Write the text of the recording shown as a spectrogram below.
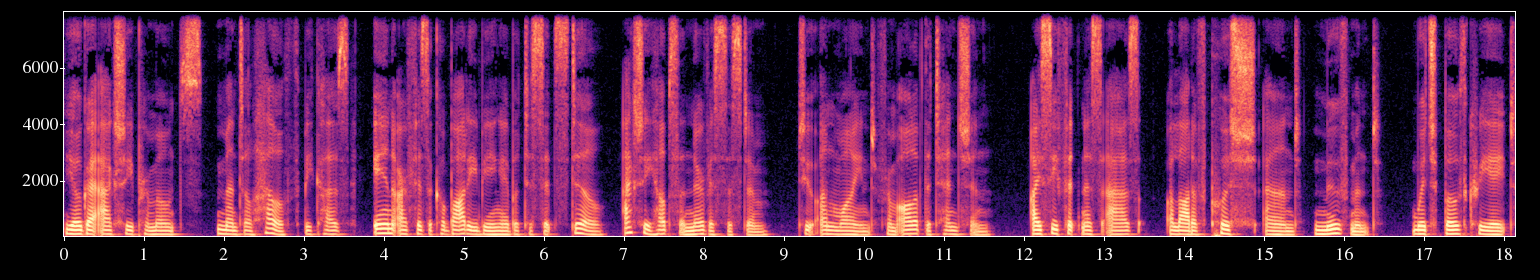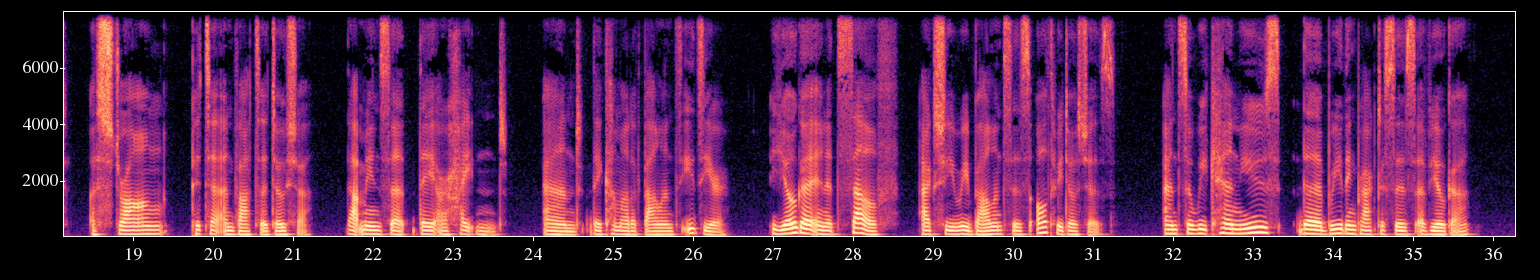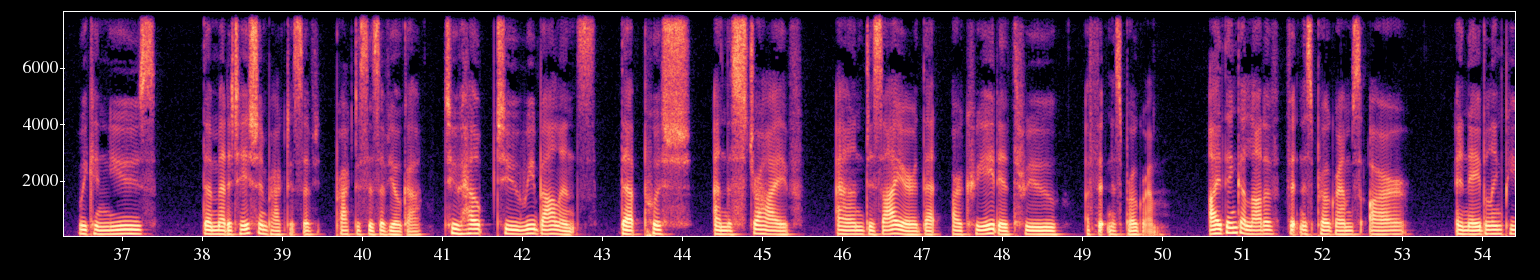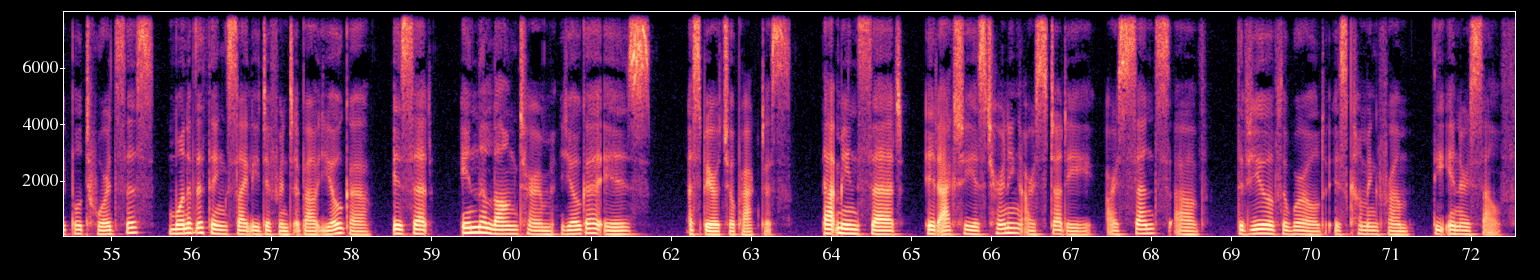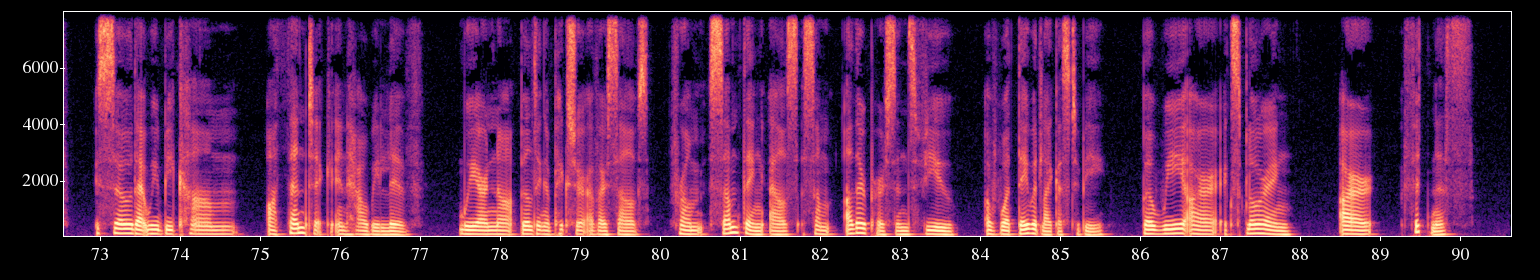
Yoga actually promotes mental health because in our physical body, being able to sit still actually helps the nervous system to unwind from all of the tension. I see fitness as a lot of push and movement, which both create a strong pitta and vata dosha. That means that they are heightened and they come out of balance easier. Yoga in itself actually rebalances all three doshas. And so we can use the breathing practices of yoga. We can use the meditation practice of practices of yoga to help to rebalance that push and the strive and desire that are created through a fitness program. I think a lot of fitness programs are enabling people towards this. One of the things slightly different about yoga is that in the long term, yoga is a spiritual practice. That means that it actually is turning our study, our sense of the view of the world is coming from the inner self so that we become authentic in how we live. We are not building a picture of ourselves from something else, some other person's view of what they would like us to be, but we are exploring our fitness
